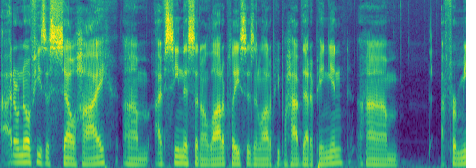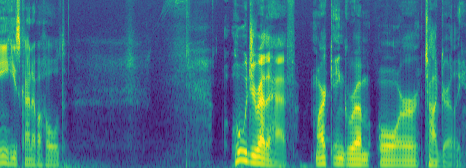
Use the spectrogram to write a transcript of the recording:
I don't know if he's a sell high. Um, I've seen this in a lot of places, and a lot of people have that opinion. Um, for me, he's kind of a hold. Who would you rather have, Mark Ingram or Todd Gurley?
